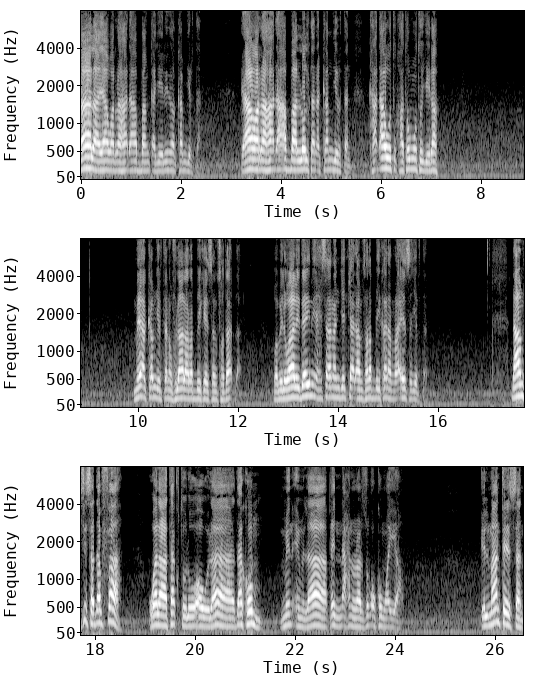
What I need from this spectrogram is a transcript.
laala yaa warra haadha abbaan qajeelin akkam jirtan yaa warra haadha abbaan loltan akkam jirtan kadhawutu katumutu jira mee akkam jirtan uf laala rabbii keessan sodaadha وبالوالدين إحسانا جتشا دامس ربي كان الرئيس جرتا دامسي صدفا ولا تقتلوا أولادكم من إملاق نحن نرزقكم وإياهم. المان تيسن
